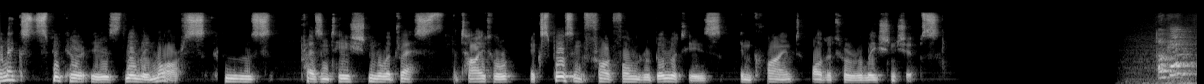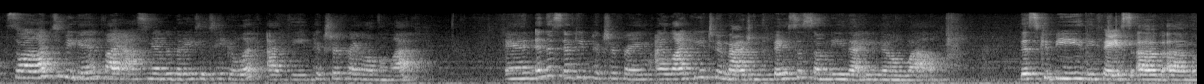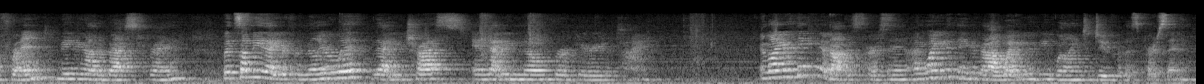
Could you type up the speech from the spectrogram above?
Our next speaker is Lily Morse, whose presentation will address the title Exposing Fraud Vulnerabilities in Client-Auditor Relationships. Okay, so I'd like to begin by asking everybody to take a look at the picture frame on the left. And in this empty picture frame, I'd like you to imagine the face of somebody that you know well. This could be the face of um, a friend, maybe not a best friend, but somebody that you're familiar with, that you trust, and that you've known for a period of time. And while you're thinking about this person, I want you to think about what you would be willing to do for this person.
